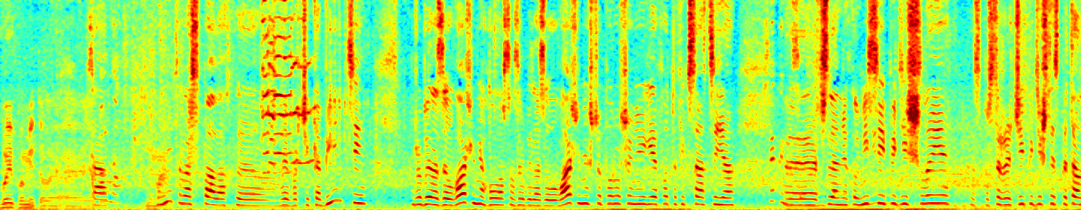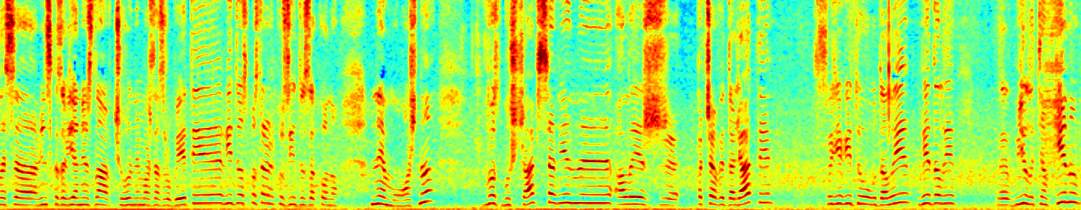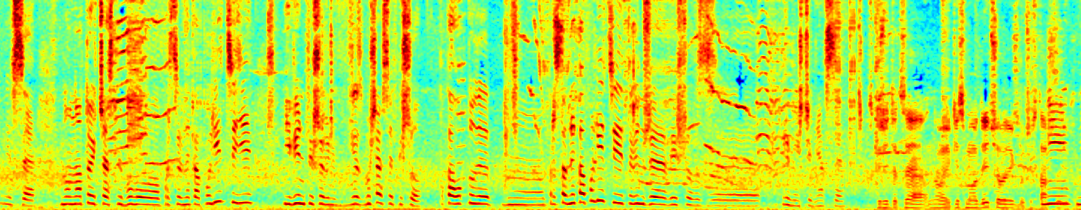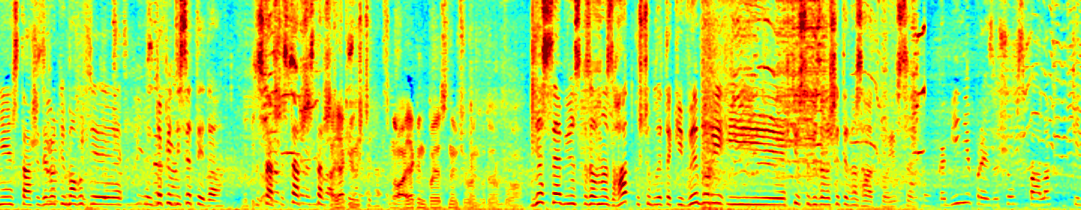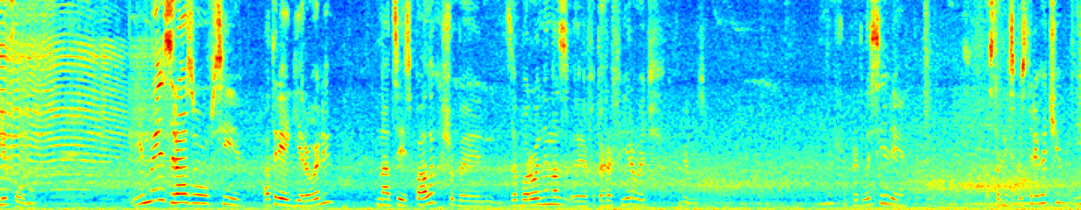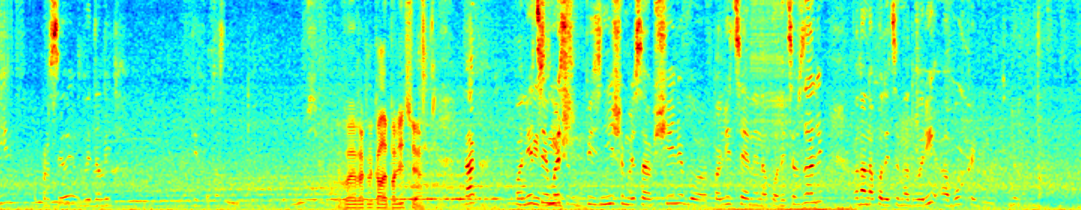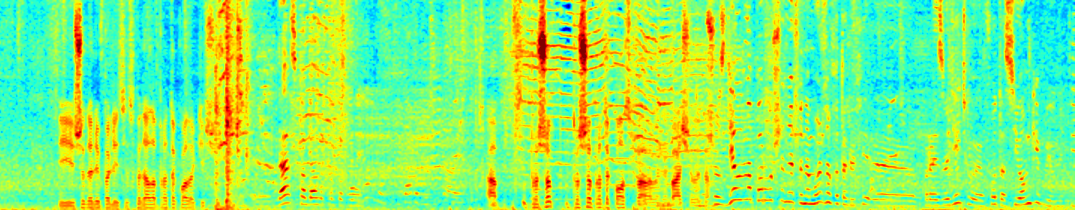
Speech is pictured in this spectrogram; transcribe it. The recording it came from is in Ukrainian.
ви помітили, е, як Так. знімають? Помітила спалах е, в виборчій кабінці, робила зауваження, голосно зробила зауваження, що порушення є фотофіксація. Е, Члени комісії підійшли, спостерігачі підійшли, спиталися. Він сказав, я не знав, чого не можна зробити відеоспостережку, згідно закону не можна. Возбущався він, але ж почав видаляти своє відео, удали, видали, бюлетень вкинув і все. Ну на той час не було працівника поліції, і він пішов, він возмущався, пішов. Поки гукнули представника поліції, то він вже вийшов з е, приміщення. Все. Скажіть, а це ну, якийсь молодий чоловік був чи старший? Ні, ні, старший, десь років, мабуть, е, до 50, да. До 50. Старший, старший, старший А як такий він, мужчина. ну, а як він пояснив, чого він фотографував? Для себе він сказав на згадку, що були такі вибори, і хотів собі залишити на згадку, і все. В кабіні произошов спалах телефону. І ми зразу всі відреагували на цей спалах, щоб заборонено е, фотографувати бюллетень. Ну, що, пригласили остальних спостерігачів і попросили видалити ті фотознімки. Ну, все. Ви викликали поліцію? Так, поліції ми Пізніше. пізніше ми сообщили, бо поліція не знаходиться в залі, вона знаходиться на дворі або в кабінеті. І що далі поліція? Складала протокол якийсь? Що? Е, Да, складали протокол. А про що, про що протокол склали? Ви не бачили там? Що зроблено порушення, що не можна фотографі... е, производити фотосйомки в бюлетні.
